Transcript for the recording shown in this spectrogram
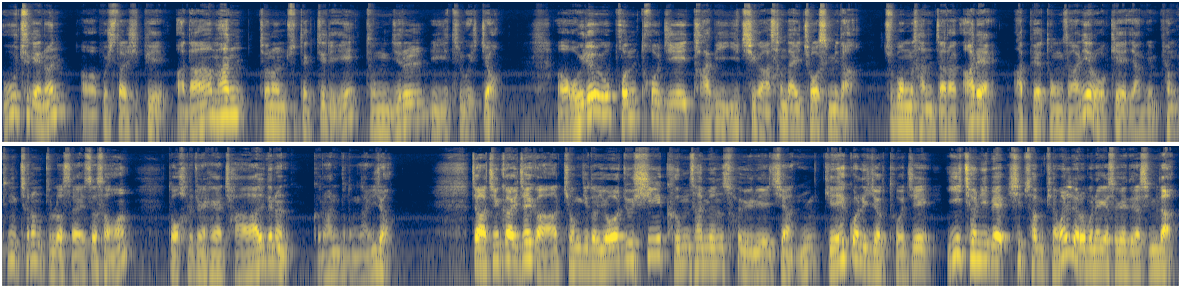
우측에는 어, 보시다시피 아담한 전원주택들이 둥지를 이게 들고 있죠. 어, 오히려 본 토지의 답이 위치가 상당히 좋습니다. 주봉산 자락 아래 앞에 동산이 이렇게 양변 평풍처럼 둘러싸여 있어서 또 하루 종일 해가 잘 되는 그러한 부동산이죠. 자, 지금까지 제가 경기도 여주시 금사면 소유리에 지한 계획관리지역 토지 2213평을 여러분에게 소개해드렸습니다.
